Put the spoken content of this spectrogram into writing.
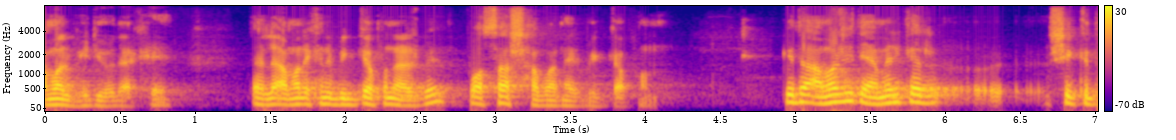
আমার ভিডিও দেখে, তাহলে আমার এখানে বিজ্ঞাপন আসবে পচা সাবানের বিজ্ঞাপন। কিন্তু আমার যদি আমেরিকার শিক্ষিত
